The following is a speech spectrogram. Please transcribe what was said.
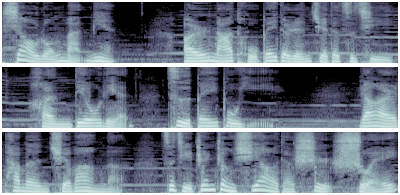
笑容满面。而拿土杯的人觉得自己很丢脸，自卑不已。然而他们却忘了，自己真正需要的是水，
